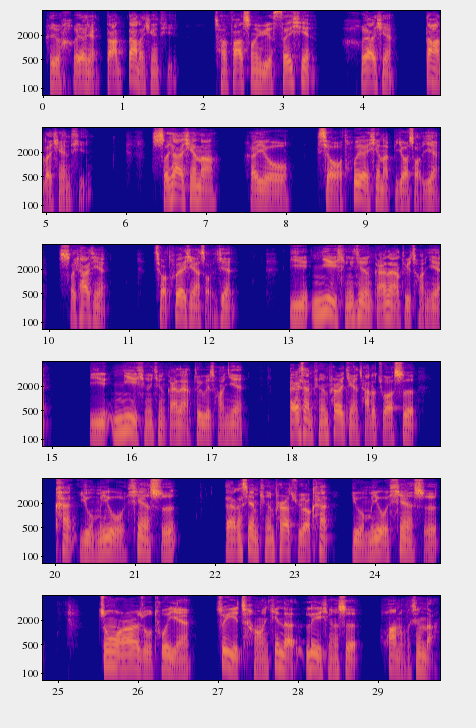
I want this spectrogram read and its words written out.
还有颌下腺大大的腺体，常发生于腮腺、颌下腺大的腺体。舌下腺呢，还有小唾液腺呢比较少见，舌下腺、小唾液腺少见。以逆行性感染最常见，以逆行性感染最为常见。X 线平片的检查的主要是看有没有腺石，X 线平片主要看有没有现实。中耳乳突炎最常见的类型是化脓性的，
